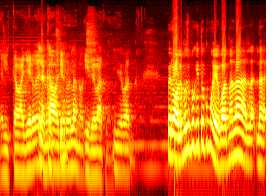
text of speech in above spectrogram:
El Caballero de, El la, noche Caballero de la Noche. y de Batman. y de Batman. Pero hablemos un poquito como de Batman, la, la,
